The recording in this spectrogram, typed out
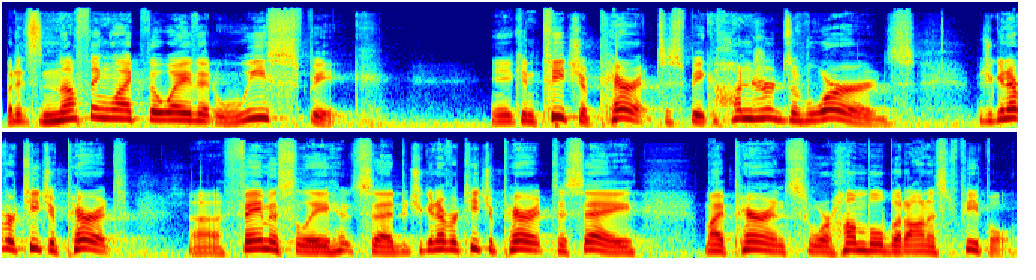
But it's nothing like the way that we speak. you can teach a parrot to speak hundreds of words, but you can never teach a parrot, uh, famously said, but you can never teach a parrot to say, my parents were humble but honest people.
